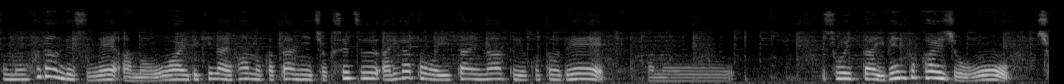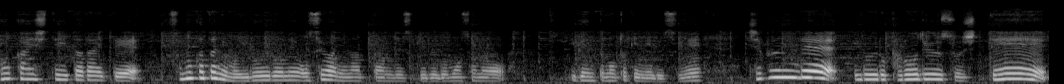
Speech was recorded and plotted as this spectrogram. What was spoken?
その普段ですねあのお会いできないファンの方に直接ありがとうを言いたいなということであのそういったイベント会場を紹介していただいてその方にもいろいろねお世話になったんですけれどもそのイベントの時にですね自分でいろいろプロデュースして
